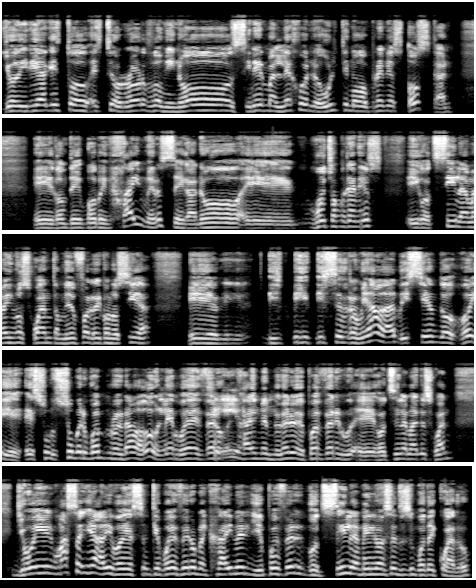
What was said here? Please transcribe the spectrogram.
yo diría que esto, este horror dominó, sin ir más lejos, en los últimos premios Oscar, eh, donde Oppenheimer se ganó eh, muchos premios y Godzilla Minus One también fue reconocida. Eh, y, y, se bromeaba diciendo, oye, es un súper buen programa doble, puedes ver Oppenheimer primero y después ver eh, Godzilla Minus One. Yo voy a ir más allá y voy a decir que puedes ver Oppenheimer y después ver Godzilla 1954,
